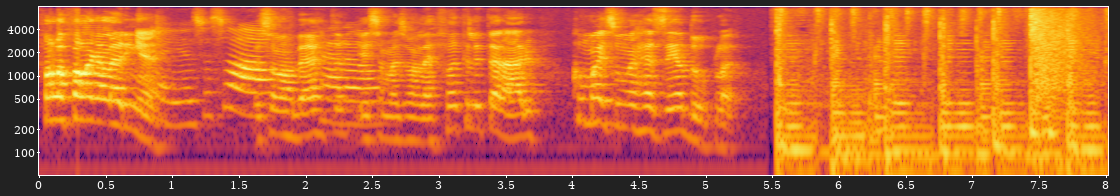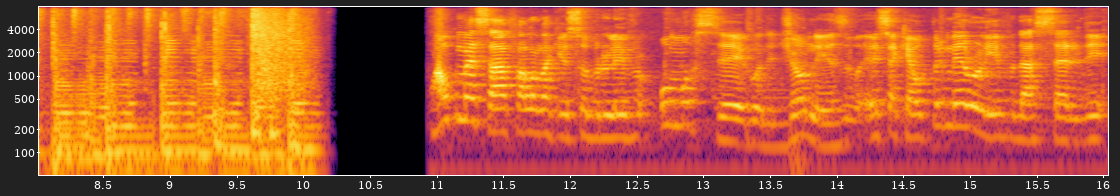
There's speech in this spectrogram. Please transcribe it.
Fala, fala galerinha! E aí, pessoal? Eu sou o Norberto Carol. e esse é mais um Elefante Literário com mais uma resenha dupla. Vou começar falando aqui sobre o livro O Morcego, de John Nesbo. Esse aqui é o primeiro livro da série de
